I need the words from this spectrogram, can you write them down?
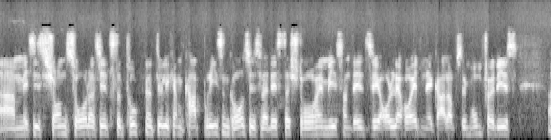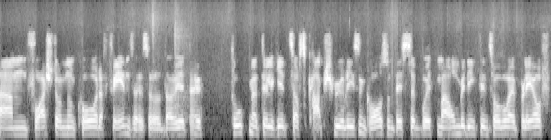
Ähm, es ist schon so, dass jetzt der Druck natürlich am Cup riesengroß ist, weil das der Strohhalm ist, an den sie alle halten, egal ob es im Umfeld ist, ähm, Vorstand und Co. oder Fans. Also da wird Druck natürlich jetzt aufs Cup-Spiel riesengroß und deshalb wollten wir unbedingt ins obere Playoff,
